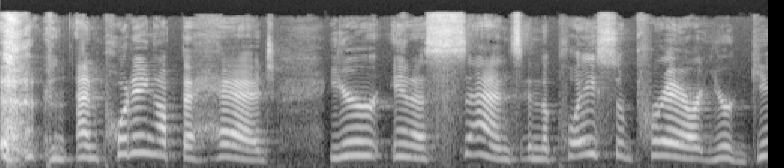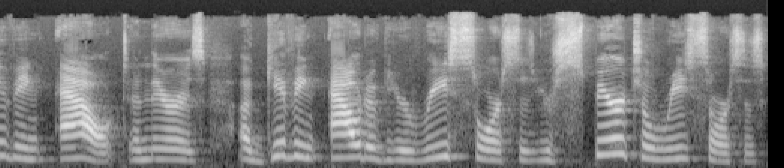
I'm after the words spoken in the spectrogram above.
and putting up the hedge you're in a sense in the place of prayer you're giving out and there is a giving out of your resources your spiritual resources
